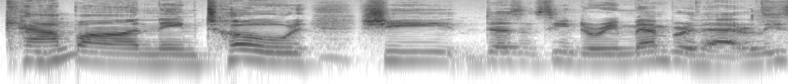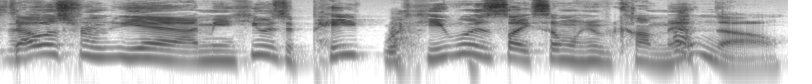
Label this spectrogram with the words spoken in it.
cap on named Toad, she doesn't seem to remember that. Or at least That was from yeah. I mean, he was a pay. He was like someone who would come in though.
